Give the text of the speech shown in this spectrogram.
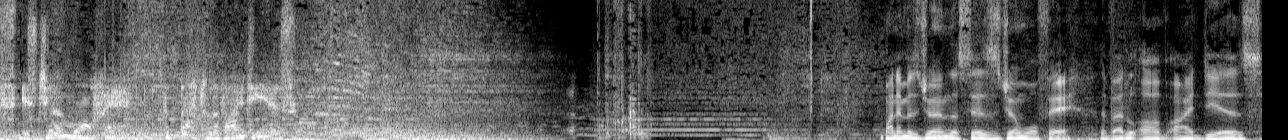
This is Jerm Warfare, the battle of ideas. My name is Jerm. This is Jerm Warfare, the battle of ideas.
